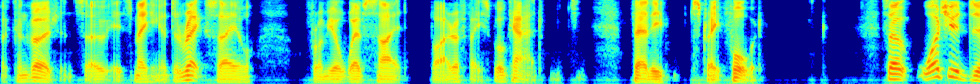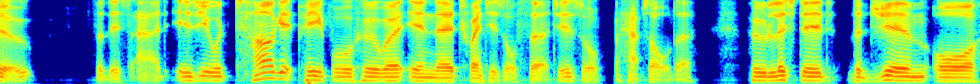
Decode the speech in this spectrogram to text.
a conversion. So it's making a direct sale from your website via a Facebook ad. Fairly straightforward. So what you do for this ad is you would target people who were in their 20s or 30s or perhaps older who listed the gym or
